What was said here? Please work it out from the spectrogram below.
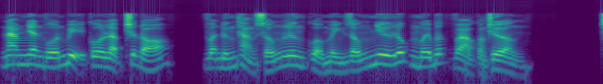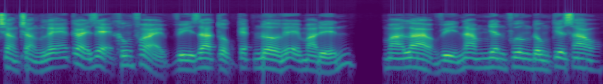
nam nhân vốn bị cô lập trước đó, vẫn đứng thẳng sống lưng của mình giống như lúc mới bước vào quảng trường. Chẳng chẳng lẽ cải rẽ không phải vì gia tộc Kettner hệ mà đến, mà là vì nam nhân phương đông kia sao?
